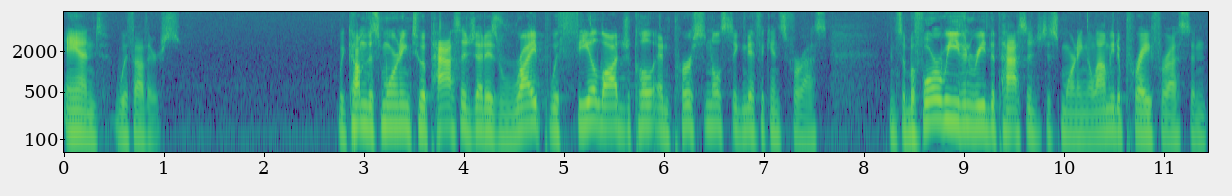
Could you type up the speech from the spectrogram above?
and with others. We come this morning to a passage that is ripe with theological and personal significance for us. And so, before we even read the passage this morning, allow me to pray for us and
